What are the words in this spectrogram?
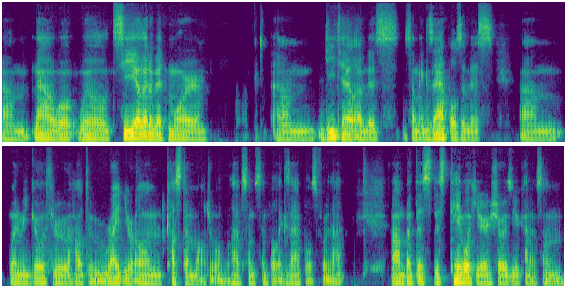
Um, now we'll, we'll see a little bit more um, detail of this, some examples of this um, when we go through how to write your own custom module. We'll have some simple examples for that. Um, but this, this table here shows you kind of some,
